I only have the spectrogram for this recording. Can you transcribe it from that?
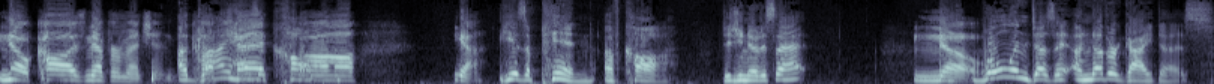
no. Ka is never mentioned. A guy has a Ka. Yeah, He has a pin of Ka. Did you notice that? no. Roland doesn't. Another guy does.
